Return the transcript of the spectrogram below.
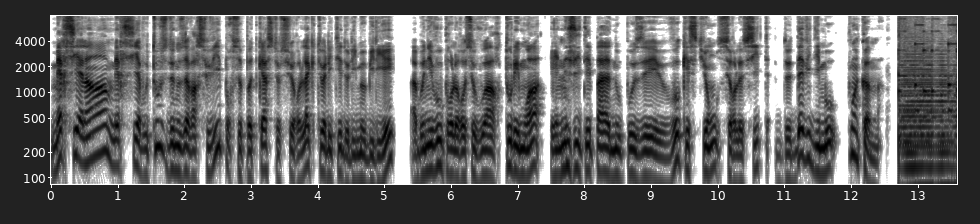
Merci Alain, merci à vous tous de nous avoir suivis pour ce podcast sur l'actualité de l'immobilier. Abonnez-vous pour le recevoir tous les mois et n'hésitez pas à nous poser vos questions sur le site de davidimo.com. Bye.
